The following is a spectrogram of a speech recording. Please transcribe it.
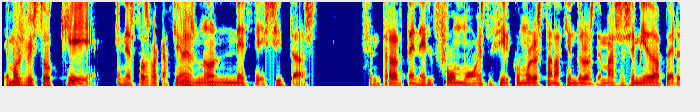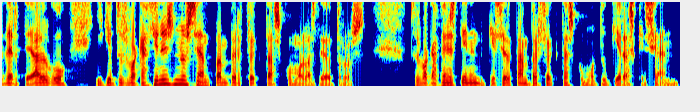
Hemos visto que en estas vacaciones no necesitas centrarte en el FOMO, es decir, cómo lo están haciendo los demás, ese miedo a perderte algo y que tus vacaciones no sean tan perfectas como las de otros. Tus vacaciones tienen que ser tan perfectas como tú quieras que sean.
